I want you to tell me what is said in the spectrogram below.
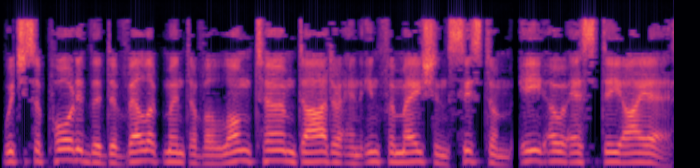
which supported the development of a long-term data and information system EOSDIS.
